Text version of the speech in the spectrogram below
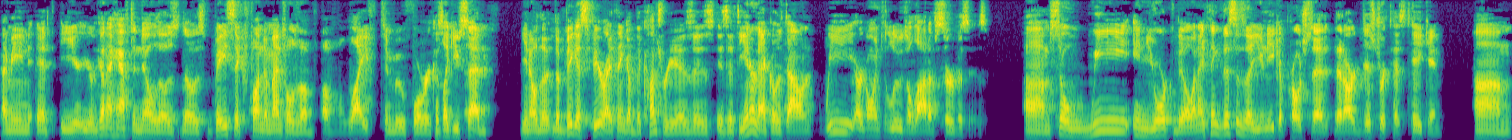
I mean, it, you're, you're going to have to know those those basic fundamentals of, of life to move forward. Because, like you said, you know, the, the biggest fear I think of the country is is is if the internet goes down, we are going to lose a lot of services. Um, so we in Yorkville, and I think this is a unique approach that, that our district has taken. Um,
